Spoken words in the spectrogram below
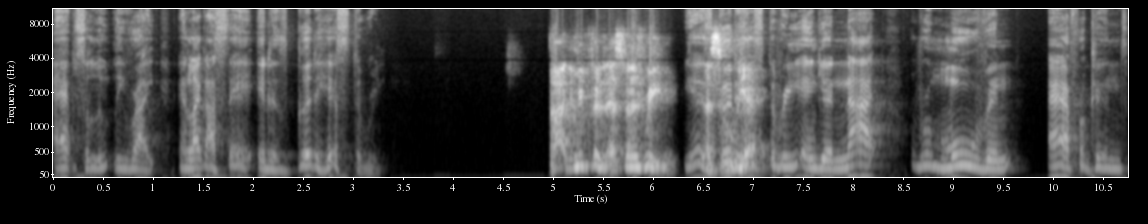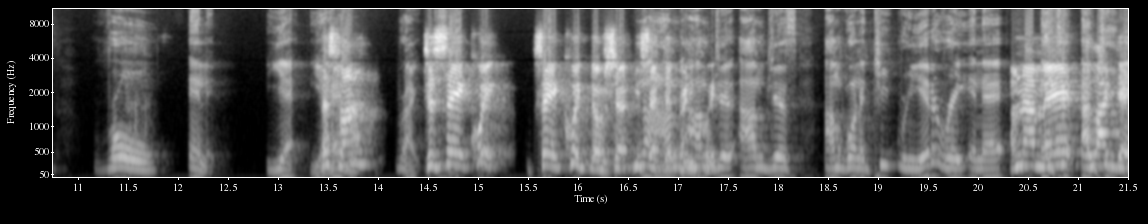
absolutely right. And like I said, it is good history. All right, let me finish. Let's finish reading. Yeah, Let's it's good we at. history, and you're not removing Africans' role in it yet. You That's fine. Right. Just say it quick. Say it quick though, Chef. You No, said that I'm, pretty I'm quick. just, I'm just, I'm going to keep reiterating that. I'm not mad. I like that.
